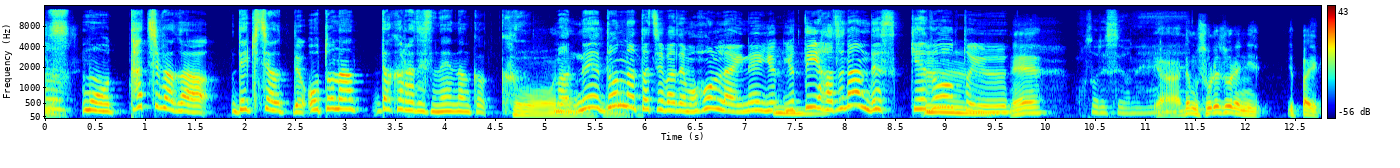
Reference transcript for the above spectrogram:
つ、もう立場ができちゃうって大人だからですね、なんか。まあ。ねどんな立場でも本来ね言言っていいはずなんですけど、という。ね。ことですよね。いやーでもそれぞれにやっぱり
